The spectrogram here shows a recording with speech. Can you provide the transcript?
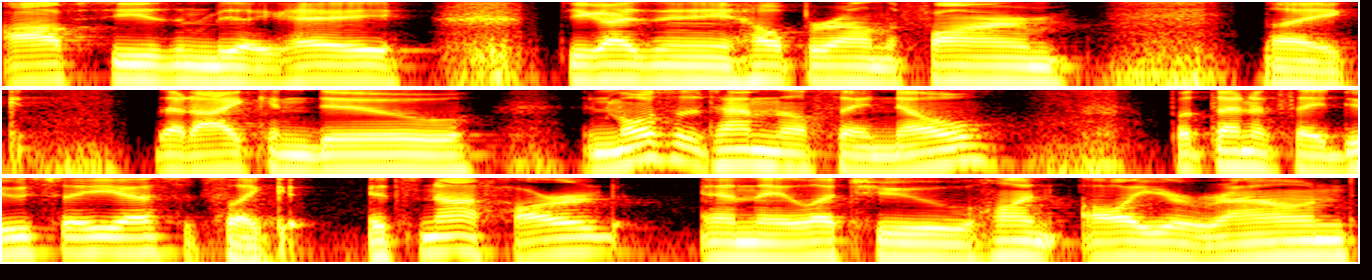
off season and be like, "Hey, do you guys need any help around the farm like that I can do?" And most of the time they'll say no, but then if they do say yes, it's like it's not hard and they let you hunt all year round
